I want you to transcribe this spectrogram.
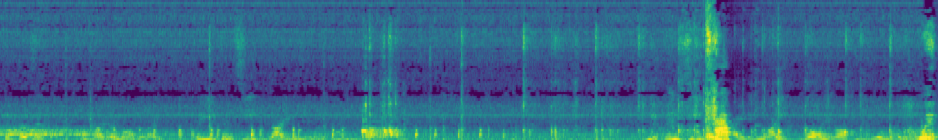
It doesn't provide a lot of light, but you can see guiding light on it. You can see the Cap- guiding light going off of your light. Wait,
